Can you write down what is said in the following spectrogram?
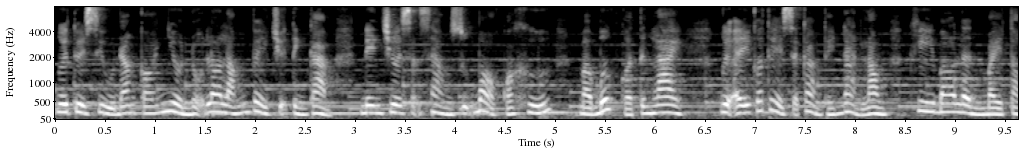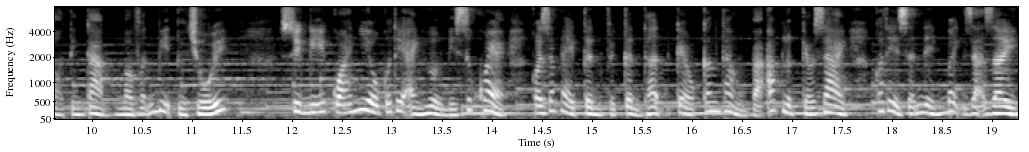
người tuổi sửu đang có nhiều nỗi lo lắng về chuyện tình cảm nên chưa sẵn sàng rũ bỏ quá khứ mà bước vào tương lai. Người ấy có thể sẽ cảm thấy nản lòng khi bao lần bày tỏ tình cảm mà vẫn bị từ chối. Suy nghĩ quá nhiều có thể ảnh hưởng đến sức khỏe, con giáp này cần phải cẩn thận kẻo căng thẳng và áp lực kéo dài có thể dẫn đến bệnh dạ dày.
